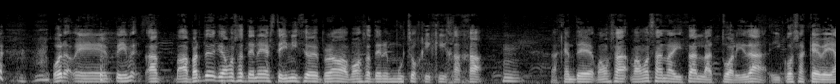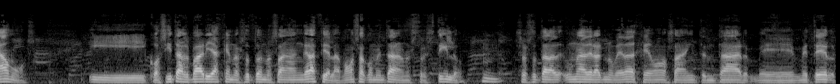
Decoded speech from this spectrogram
bueno, eh, primer- a- aparte de que vamos a tener este inicio del programa, vamos a tener mucho jiji jaja. Mm. La gente, vamos a, vamos a analizar la actualidad y cosas que veamos y cositas varias que a nosotros nos hagan gracia, las vamos a comentar a nuestro estilo. Mm. Eso es otra, una de las novedades que vamos a intentar eh, meter,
